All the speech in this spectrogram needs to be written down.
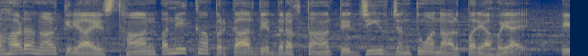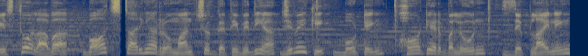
ਪਹਾੜਾਂ ਨਾਲ ਘਿਰਿਆ ਇਹ ਸਥਾਨ ਅਨੇਕਾਂ ਪ੍ਰਕਾਰ ਦੇ ਦਰਖਤਾਂ ਤੇ ਜੀਵ ਜੰਤੂਆਂ ਨਾਲ ਭਰਿਆ ਹੋਇਆ ਹੈ। ਇਸ ਤੋਂ ਇਲਾਵਾ ਬਹੁਤ ਸਾਰੀਆਂ ਰੋਮਾਂਚਕ ਗਤੀਵਿਧੀਆਂ ਜਿਵੇਂ ਕਿ boating, hot air balloon, zip lining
